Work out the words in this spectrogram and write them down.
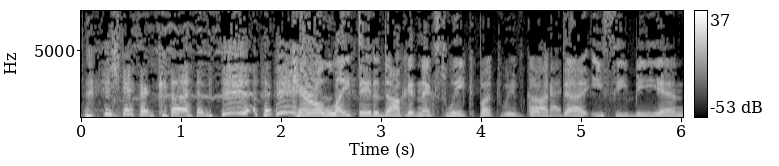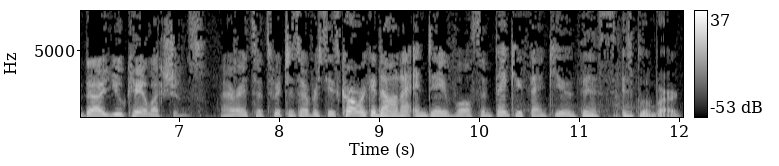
You're good. Carol, light data docket next week, but we've got Okay. uh, ECB and uh, UK elections. All right, so it switches overseas. Carl Riccadonna and Dave Wilson. Thank you, thank you. This is Bloomberg.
